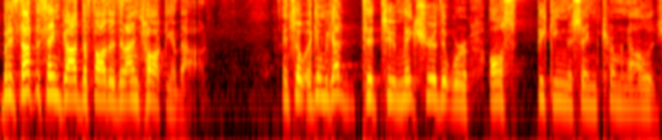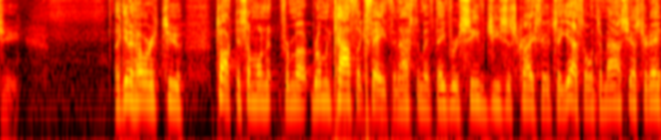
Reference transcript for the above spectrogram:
but it's not the same God the Father that I'm talking about. And so, again, we got to, to make sure that we're all speaking the same terminology. Again, if I were to talk to someone from a Roman Catholic faith and ask them if they've received Jesus Christ, they would say, Yes, I went to Mass yesterday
